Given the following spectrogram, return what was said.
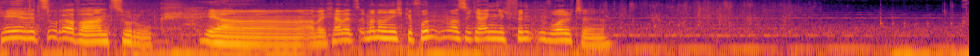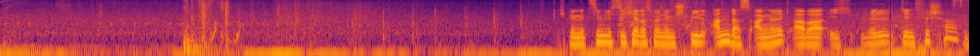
Kehre zu Ravan zurück. Ja, aber ich habe jetzt immer noch nicht gefunden, was ich eigentlich finden wollte. Ich bin mir ziemlich sicher, dass man im Spiel anders angelt, aber ich will den Fisch haben.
